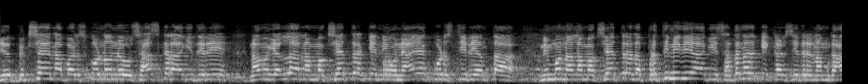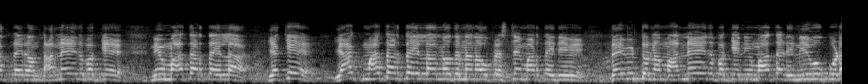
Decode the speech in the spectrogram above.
ಇದು ಭಿಕ್ಷೆಯನ್ನ ಬಳಸ್ಕೊಂಡು ನೀವು ಶಾಸಕರಾಗಿದ್ದೀರಿ. ನಮಗೆಲ್ಲ ನಮ್ಮ ಕ್ಷೇತ್ರಕ್ಕೆ ನೀವು ನ್ಯಾಯ ಕೊಡಿಸ್ತೀರಿ ಅಂತ ನಿಮ್ಮನ್ನ ನಮ್ಮ ಕ್ಷೇತ್ರದ ಪ್ರತಿನಿಧಿಯಾಗಿ ಸದನಕ್ಕೆ ಕಳಿಸಿದ್ರೆ ನಮ್ಗೆ ಆಗ್ತಾ ಇರೋಂಥ ಅನ್ಯಾಯದ ಬಗ್ಗೆ ನೀವು ಮಾತಾಡ್ತಾ ಇಲ್ಲ. ಯಾಕೆ? ಯಾಕೆ ಮಾತಾಡ್ತಾ ಇಲ್ಲ ಅನ್ನೋದನ್ನ ನಾವು ಪ್ರಶ್ನೆ ಮಾಡ್ತಾ ಇದ್ದೀವಿ. ದಯವಿಟ್ಟು ನಮ್ಮ ಅನ್ಯಾಯದ ಬಗ್ಗೆ ನೀವು ಮಾತಾಡಿ. ನೀವು ಕೂಡ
